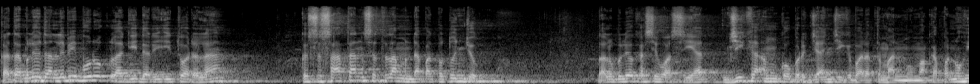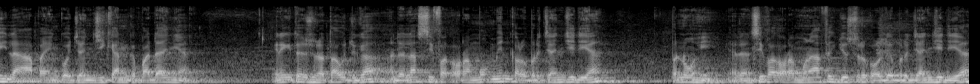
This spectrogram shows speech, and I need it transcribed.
Kata beliau dan lebih buruk lagi dari itu adalah kesesatan setelah mendapat petunjuk. Lalu beliau kasih wasiat, jika engkau berjanji kepada temanmu, maka penuhilah apa yang kau janjikan kepadanya ini kita sudah tahu juga adalah sifat orang mukmin kalau berjanji dia penuhi ya, dan sifat orang munafik justru kalau dia berjanji dia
